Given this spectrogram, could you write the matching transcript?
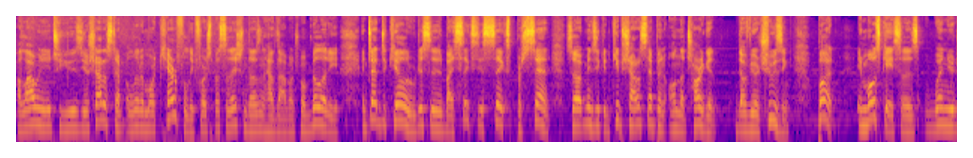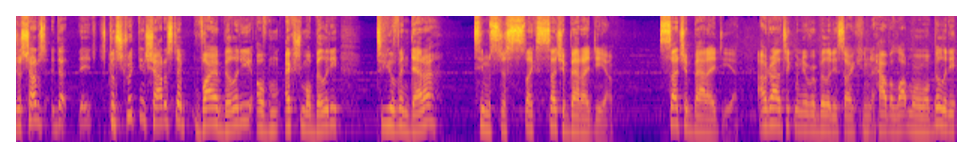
allowing you to use your shadow step a little more carefully for specialization doesn't have that much mobility intent to kill reduces it by 66 percent so it means you can keep shadow stepping on the target of your choosing but in most cases, when you're just shadow, that, constricting shadow step viability of extra mobility to your vendetta seems just like such a bad idea. Such a bad idea. I would rather take maneuverability so I can have a lot more mobility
